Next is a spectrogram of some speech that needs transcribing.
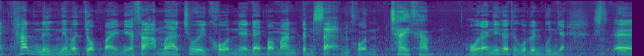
ทย์ท่านหนึ่งเนี่ยเมื่อจบไปเนี่ยสามารถช่วยคนเนี่ยได้ประมาณเป็นแสนคน ใช่ครับโอ้อันนี้ก็ถือว่าเป็นบุญใหญ่เอ่อ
